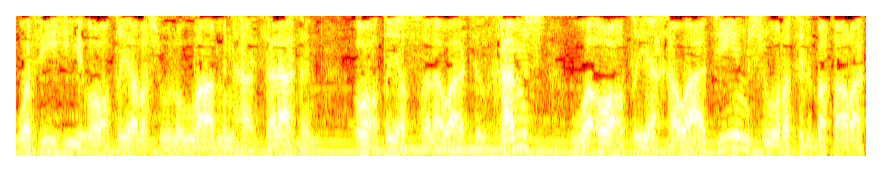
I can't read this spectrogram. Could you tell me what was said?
وفيه أعطي رسول الله منها ثلاثا أعطي الصلوات الخمس وأعطي خواتيم سورة البقرة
